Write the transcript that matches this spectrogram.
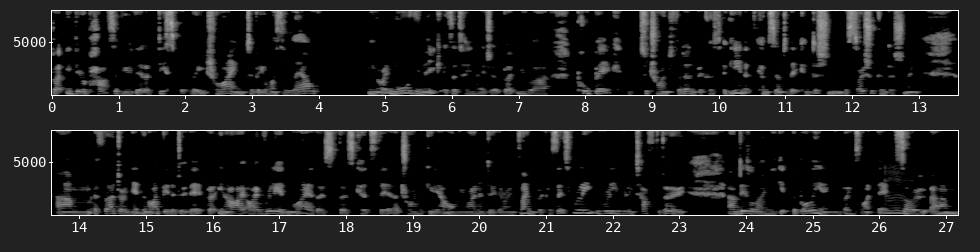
but there are parts of you that are desperately trying to be almost loud, you know, more unique as a teenager, but you are pulled back to try and fit in because, again, it comes down to that conditioning, the social conditioning. Um, if they're doing that, then I better do that. But you know, I, I really admire those those kids that are trying to get out on their own and do their own thing because that's really, really, really tough to do. Um, let alone you get the bullying and things like that. Mm. So um,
